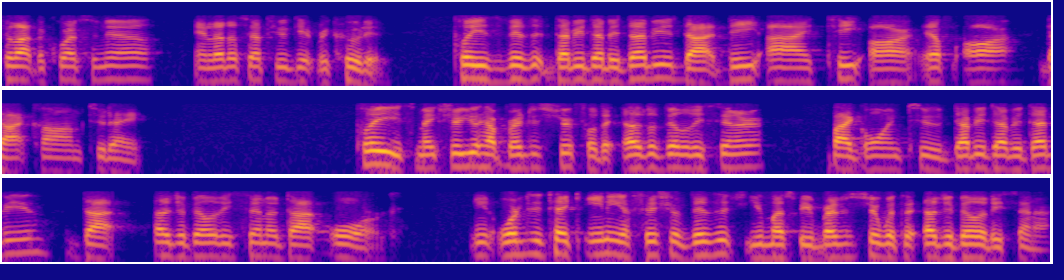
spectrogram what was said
fill out the questionnaire, and let us help you get recruited. Please visit www.ditrfr.com today. Please make sure you have registered for the Eligibility Center by going to www.eligibilitycenter.org. In order to take any official visits, you must be registered with the Eligibility Center.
